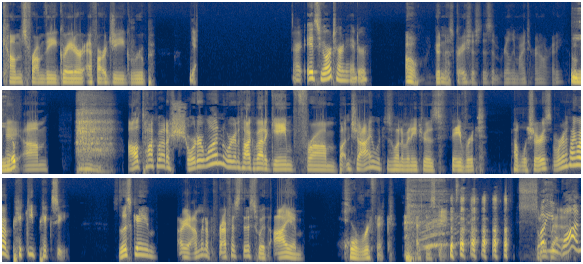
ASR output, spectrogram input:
comes from the greater FRG group. Yeah. All right, it's your turn, Andrew. Oh my goodness gracious! Is it really my turn already? Okay. Yep. Um, I'll talk about a shorter one. We're going to talk about a game from Button Shy, which is one of Anitra's favorite publishers. We're going to talk about Picky Pixie. So this game. Yeah, I'm going to preface this with I am horrific at this game. So but you won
